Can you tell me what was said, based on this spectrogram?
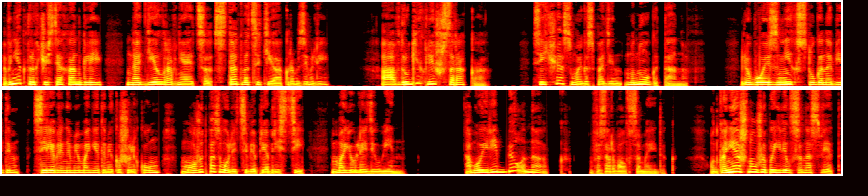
В некоторых частях Англии надел равняется 120 акрам земли а в других лишь сорока. Сейчас, мой господин, много танов. Любой из них с туго набитым серебряными монетами кошельком может позволить себе приобрести мою леди Уин. — А мой ребенок! — взорвался Мейдок. — Он, конечно, уже появился на свет.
